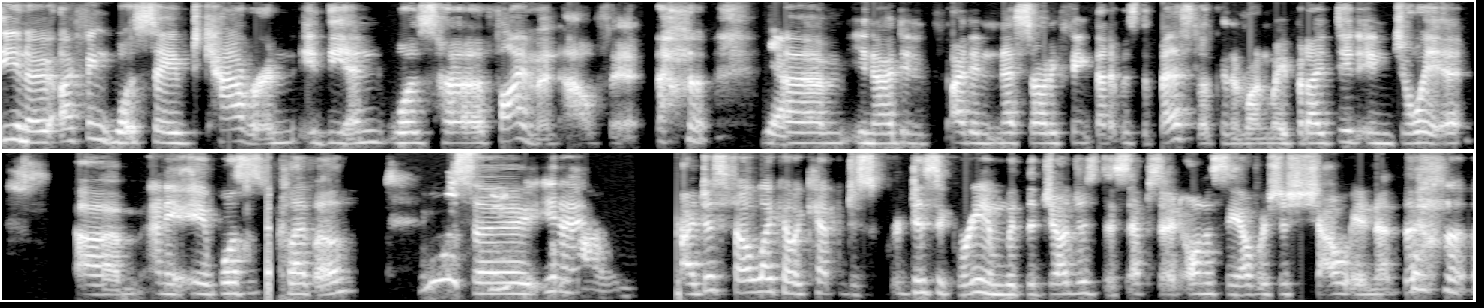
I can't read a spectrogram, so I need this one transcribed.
you know, I think what saved Karen in the end was her fireman outfit. Yeah. Um, you know, I didn't I didn't necessarily think that it was the best look in the runway, but I did enjoy it. Um, and it, it was clever. It So, you know. I just felt like I kept just disagreeing with the judges this episode. Honestly, I was just shouting at the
